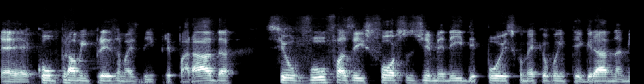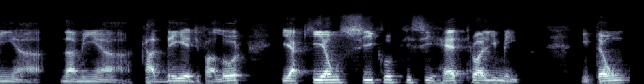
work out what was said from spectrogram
é, comprar uma empresa mais bem preparada? Se eu vou fazer esforços de M&A depois, como é que eu vou integrar na minha, na minha cadeia de valor. E aqui é um ciclo que se retroalimenta. Então,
